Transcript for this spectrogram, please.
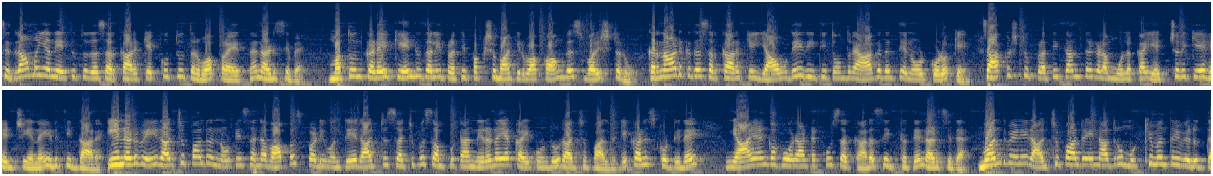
ಸಿದ್ದರಾಮಯ್ಯ ನೇತೃತ್ವದ ಸರ್ಕಾರಕ್ಕೆ ಕುತ್ತು ತರುವ ಪ್ರಯತ್ನ ನಡೆಸಿವೆ. ಮತ್ತೊಂದು ಕಡೆ ಕೇಂದ್ರದಲ್ಲಿ ಪ್ರತಿಪಕ್ಷವಾಗಿರುವ ಕಾಂಗ್ರೆಸ್ ವರಿಷ್ಠರು ಕರ್ನಾಟಕದ ಸರ್ಕಾರಕ್ಕೆ ಯಾವುದೇ ರೀತಿ ತೊಂದರೆ ಆಗದಂತೆ ನೋಡಿಕೊಳ್ಳೋಕೆ ಸಾಕಷ್ಟು ಪ್ರತಿತಂತ್ರಗಳ ಮೂಲಕ ಎಚ್ಚರಿಕೆಯ ಹೆಜ್ಜೆಯನ್ನ ಇಡುತ್ತಿದ್ದಾರೆ. ಈ ನಡುವೆ ರಾಜ್ಯಪಾಲರ ನೋಟಿಸ್ ಅನ್ನ ವಾಪಸ್ ಪಡೆಯುವಂತೆ ರಾಜ್ಯ ಸಚಿವ ಸಂಪುಟ ನಿರ್ಣಯ ಕೈಗೊಂಡು ರಾಜ್ಯಪಾಲರಿಗೆ ಕಳಿಸಿಕೊಟ್ಟಿದೆ. ನ್ಯಾಯಾಂಗ ಹೋರಾಟಕ್ಕೂ ಸರ್ಕಾರ ಸಿದ್ಧತೆ ನಡೆಸಿದೆ ಒಂದ್ ವೇಳೆ ರಾಜ್ಯಪಾಲರು ಏನಾದ್ರೂ ಮುಖ್ಯಮಂತ್ರಿ ವಿರುದ್ಧ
